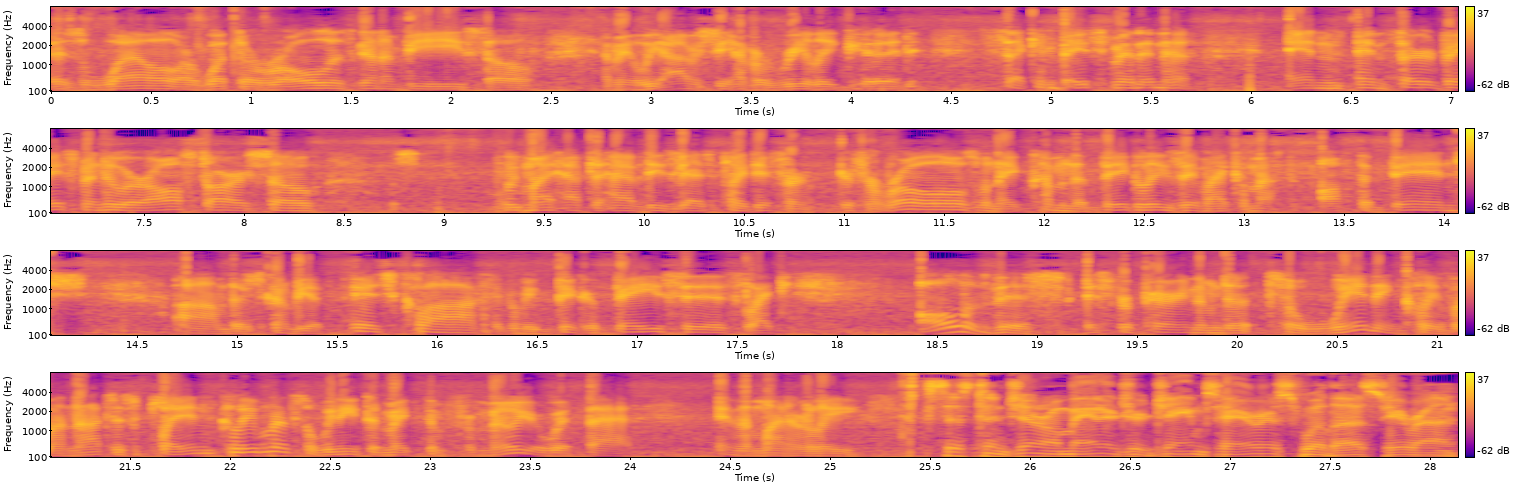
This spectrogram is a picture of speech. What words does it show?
as well, or what their role is going to be. So, I mean, we obviously have a really good second baseman and a, and, and third baseman who are all stars. So we might have to have these guys play different different roles. When they come in the big leagues, they might come off the bench. Um, there's going to be a pitch clock. There's going to be bigger bases. Like all of this is preparing them to, to win in Cleveland, not just play in Cleveland. So we need to make them familiar with that in the minor leagues. Assistant General Manager James Harris with us here on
